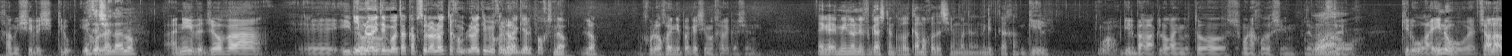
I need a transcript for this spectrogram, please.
חמישי וש... כאילו, מי זה שלנו? אני וג'ובה, אה, עידו... אם לא הייתם באותה קפסולה, לא לא הייתם יכולים לא. להגיע לפה עכשיו. לא. לא. אנחנו לא יכולים להיפגש עם החלק השני. רגע, עם מי לא נפגשתם כבר כמה חודשים, בוא נגיד ככה. גיל, וואו. גיל ברק, לא ראינו אותו שמונה חודשים. למעשה. וואו. כאילו, ראינו, אפשר לה...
